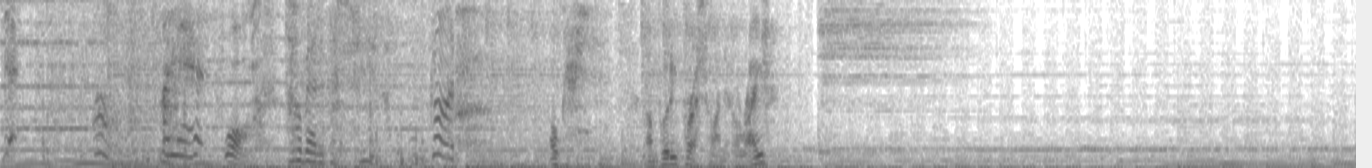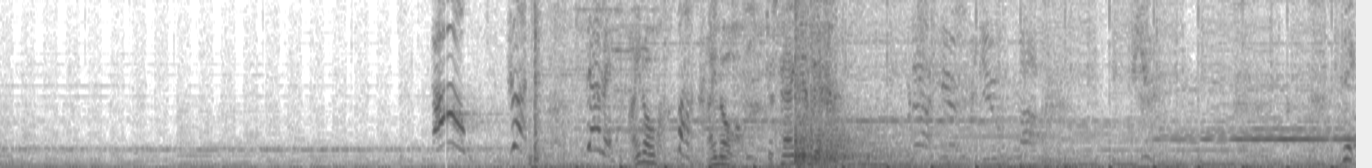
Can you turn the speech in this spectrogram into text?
shit! Oh, I'm hit. Whoa. How bad is it? Jesus. God. Okay. I'm putting pressure on it, all right? I know. Fuck! I know. Just hang in there. Dick.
